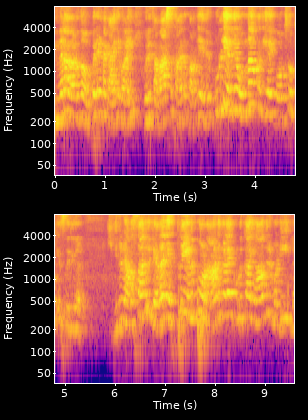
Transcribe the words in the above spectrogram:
ഇന്നലെ നടന്ന ഒപ്പരയുടെ കാര്യമായി ഒരു തമാശ സാധനം പറഞ്ഞു കഴിഞ്ഞാൽ പുള്ളി അതിനെ ഒന്നാം പ്രതിയായി പോക്സോ കേസ് വരിക. ഇതിനൊരു അവസാനമില്ല അതായത് എത്ര എളുപ്പമാണ്. ആണുങ്ങളെ കൊടുക്കാൻ യാതൊരു മടിയില്ല.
